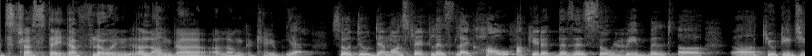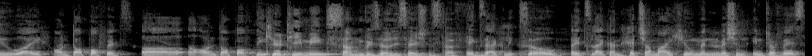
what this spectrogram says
it's just data flowing mm-hmm. along the along the cable. Yeah. So to demonstrate this, like how accurate this is, so we built a, a Qt GUI on top of it, uh, on top of the Qt means some visualization stuff. Exactly. So it's like an HMI human machine interface.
